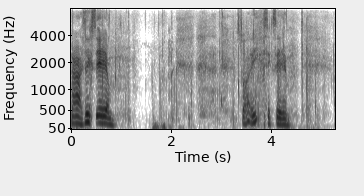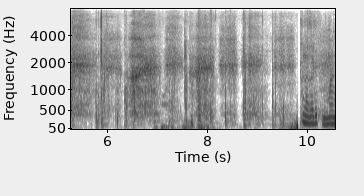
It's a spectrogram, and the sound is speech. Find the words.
Ah, 6 a.m. Sorry, 6 a.m. नगडीत मग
